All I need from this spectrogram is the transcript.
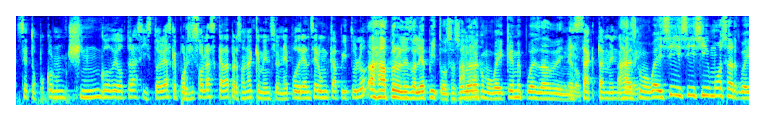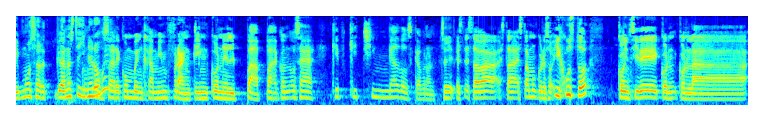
se topó con un chingo de otras historias que por sí solas cada persona que mencioné podrían ser un capítulo. Ajá, pero les valía pito, o sea, solo Ajá. era como, güey, ¿qué me puedes dar de dinero? Exactamente. Ajá, es como, güey, sí, sí, sí, Mozart, güey, Mozart, ¿ganaste dinero, usaré con Benjamin Franklin, con el Papa, con, o sea, qué, qué chingados, cabrón. Sí. Este estaba, está, está muy curioso. Y justo coincide con, con la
